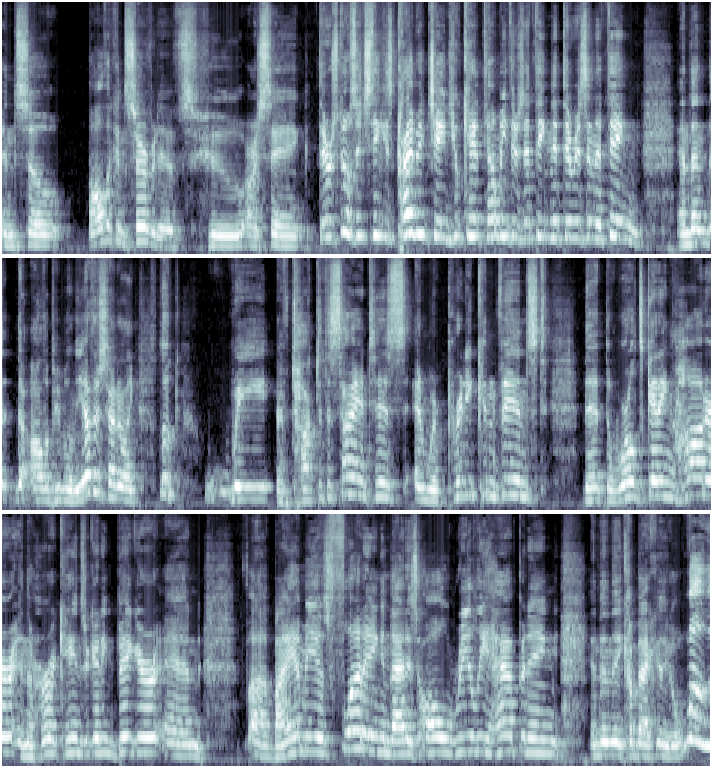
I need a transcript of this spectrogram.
And so all the conservatives who are saying there's no such thing as climate change. You can't tell me there's a thing that there isn't a thing. And then the, the, all the people on the other side are like look we have talked to the scientists and we're pretty convinced that the world's getting hotter and the hurricanes are getting bigger and uh, miami is flooding and that is all really happening. And then they come back and they go well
